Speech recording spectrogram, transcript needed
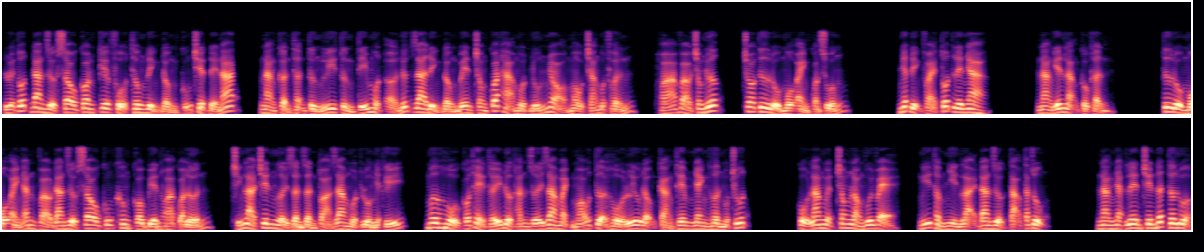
luyện tốt đan dược sau con kia phổ thông đỉnh đồng cũng triệt để nát, nàng cẩn thận từng ly từng tí một ở nước ra đỉnh đồng bên trong quát hạ một núm nhỏ màu trắng một phấn, hóa vào trong nước, cho tư đồ mộ ảnh quán xuống. Nhất định phải tốt lên nha. Nàng yên lặng cầu khẩn. Tư đồ mộ ảnh ăn vào đan dược sau cũng không có biến hóa quá lớn, chính là trên người dần dần tỏa ra một luồng nhiệt khí, mơ hồ có thể thấy được hắn dưới da mạch máu tựa hồ lưu động càng thêm nhanh hơn một chút. Cổ la nguyệt trong lòng vui vẻ, nghĩ thầm nhìn lại đan dược tạo tác dụng nàng nhặt lên trên đất tơ lụa,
